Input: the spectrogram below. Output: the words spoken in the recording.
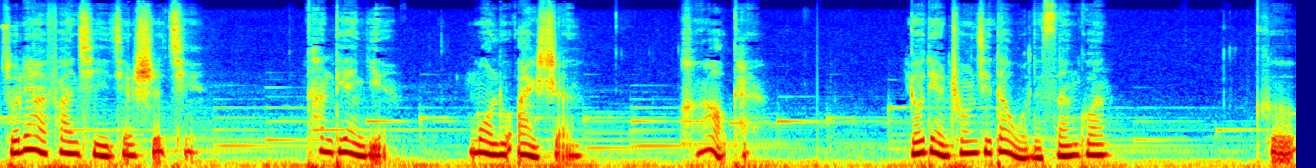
昨天还放弃一件事情，看电影《末路爱神》，很好看，有点冲击到我的三观。可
